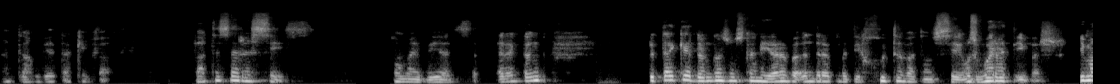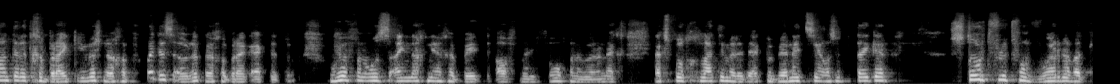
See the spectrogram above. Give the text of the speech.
En dan weet ek wat wat is 'n reses van my wese? En ek dink Partykeer dink ons ons kan die Here beïndruk met die goeie wat ons sê. Ons hoor dit iewers. Iemand het dit gebruik iewers nou. O, dis oulik, nou gebruik ek dit ook. Hoeveel van ons eindig nie 'n gebed af met die volgende woord en ek ek spot glad nie met dit. Ek probeer net sê ons het partykeer stortvloed van woorde wat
